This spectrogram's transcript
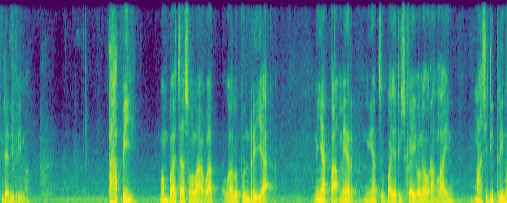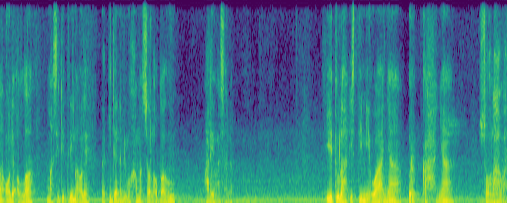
tidak diterima. Tapi membaca sholawat walaupun riak, niat pamer, niat supaya disukai oleh orang lain, masih diterima oleh Allah, masih diterima oleh baginda Nabi Muhammad Shallallahu Alaihi Wasallam. Itulah istimewanya, berkahnya sholawat.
